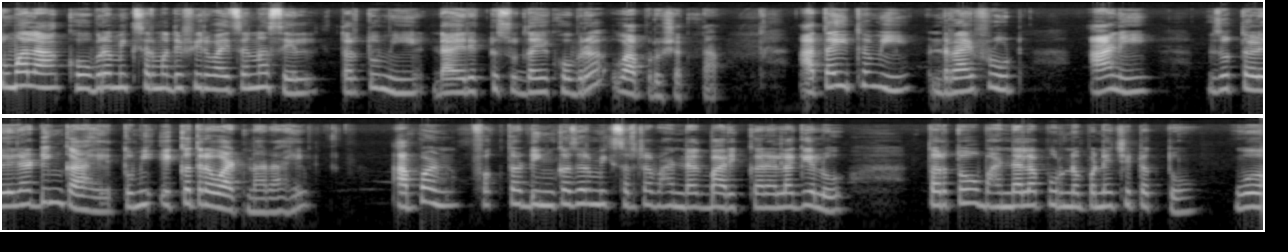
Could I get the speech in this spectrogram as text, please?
तुम्हाला खोबरं मिक्सरमध्ये फिरवायचं नसेल तर तुम्ही डायरेक्टसुद्धा हे खोबरं वापरू शकता. आता इथं मी ड्रायफ्रूट आणि जो तळलेला डिंक आहे तो मी एकत्र वाटणार आहे. आपण फक्त डिंक जर मिक्सरच्या भांड्यात बारीक करायला गेलो तर तो भांड्याला पूर्णपणे चिटकतो व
